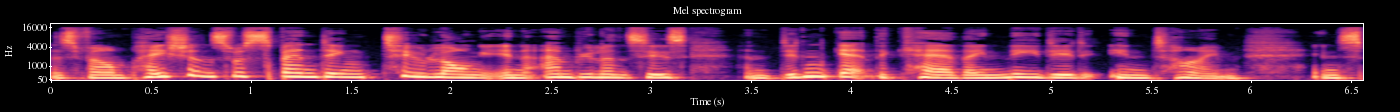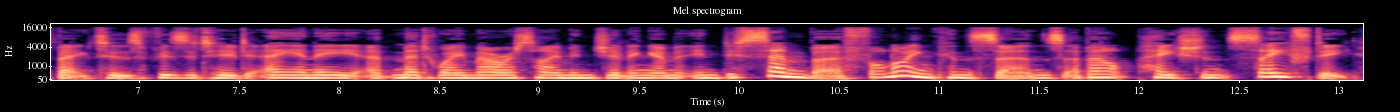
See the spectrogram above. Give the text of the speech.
has found patients were spending too long in ambulances and didn't get the care they needed in time. In inspectors visited A&E at Medway Maritime in Gillingham in December following concerns about patient safety.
